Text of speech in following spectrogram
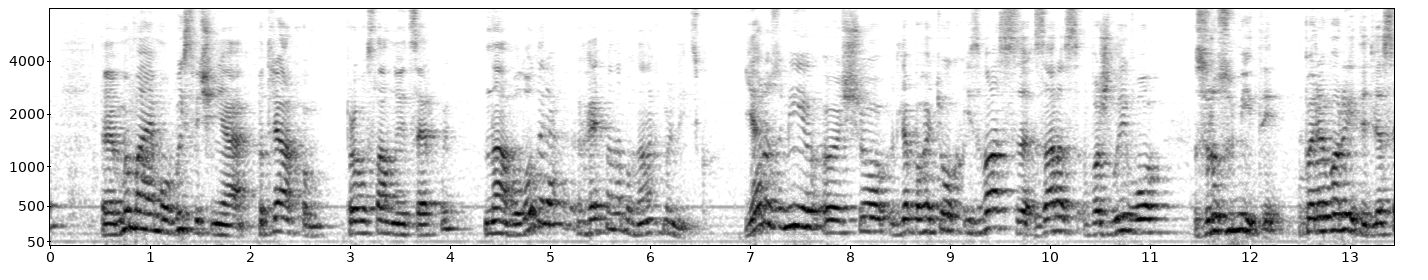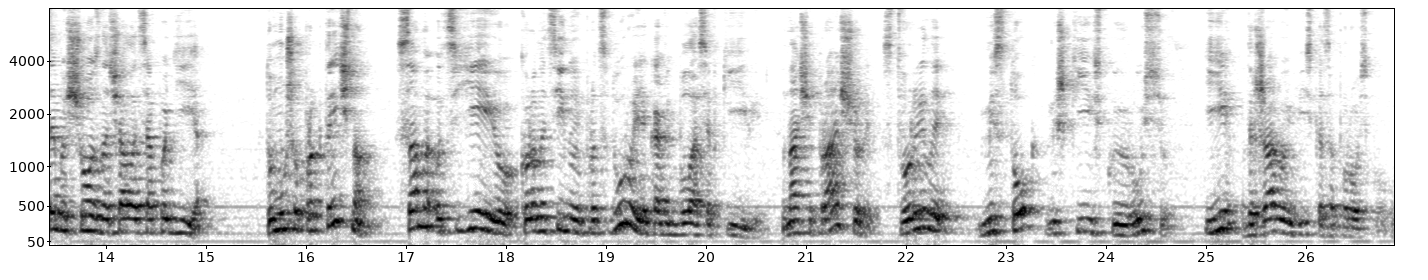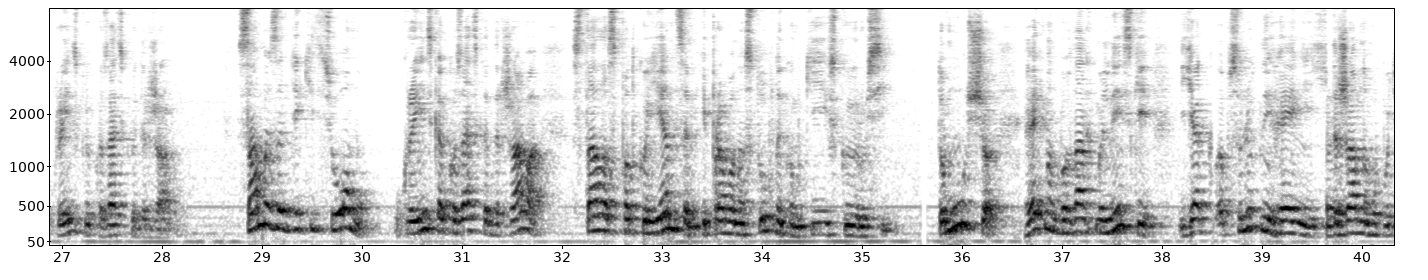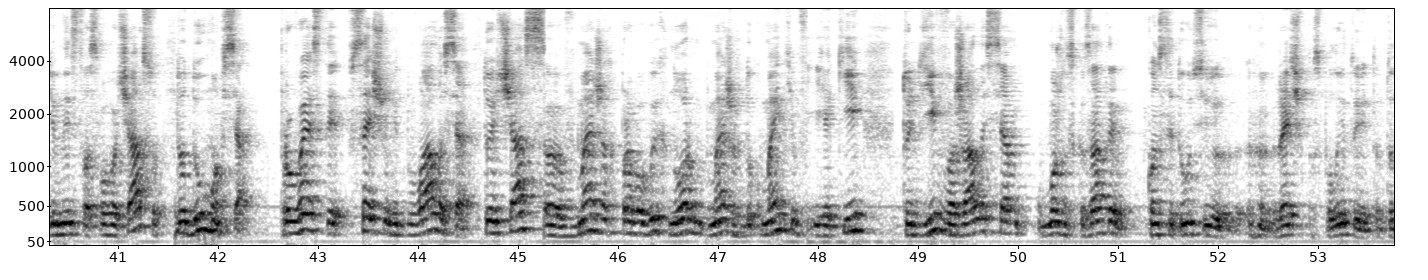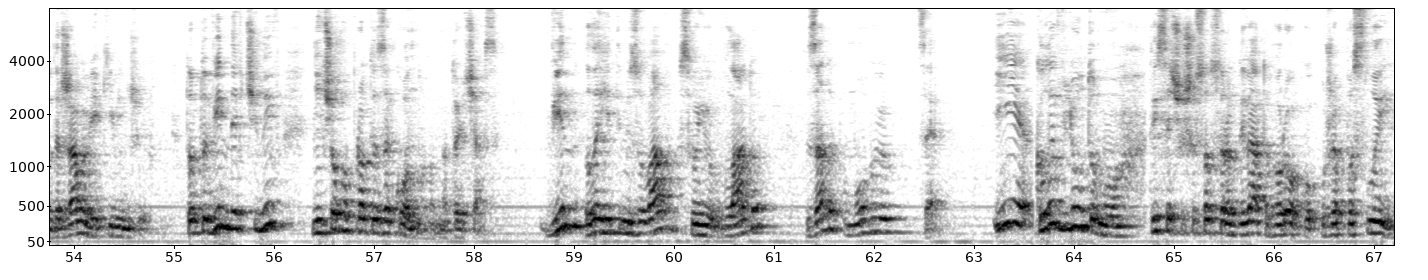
Ми маємо висвячення патріархом православної церкви на володаря гетьмана Богдана Хмельницького. Я розумію, е, що для багатьох із вас зараз важливо зрозуміти, переварити для себе, що означала ця подія. Тому що практично саме оцією коронаційною процедурою, яка відбулася в Києві, наші пращури створили місток між Київською Руссю і державою війська Запорозького, українською козацькою державою. Саме завдяки цьому українська козацька держава стала спадкоємцем і правонаступником Київської Русі. Тому що гетьман Богдан Хмельницький, як абсолютний геній державного будівництва свого часу, додумався провести все, що відбувалося в той час е, в межах правових норм, в межах документів, які тоді вважалися, можна сказати, конституцією Речі Посполитої, тобто держави, в якій він жив. Тобто він не вчинив нічого протизаконного на той час. Він легітимізував свою владу за допомогою церкви. І коли в лютому 1649 року уже посли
